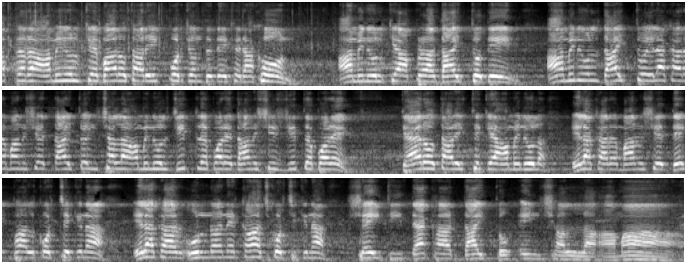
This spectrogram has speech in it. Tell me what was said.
আপনারা আমিনুলকে বারো তারিখ পর্যন্ত দেখে রাখুন। আমিনুলকে আপনারা দায়িত্ব দিন। আমিনুল দায়িত্ব এলাকার মানুষের দায়িত্ব ইনশাল্লাহ আমিনুল জিতলে পরে ধানের শীষ জিততে পারে, তেরো তারিখ থেকে আমিনুল এলাকার মানুষের দেখভাল করছে কিনা, এলাকার উন্নয়নে কাজ করছে কিনা, সেইটি দেখার দায়িত্ব ইনশাল্লাহ আমার।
